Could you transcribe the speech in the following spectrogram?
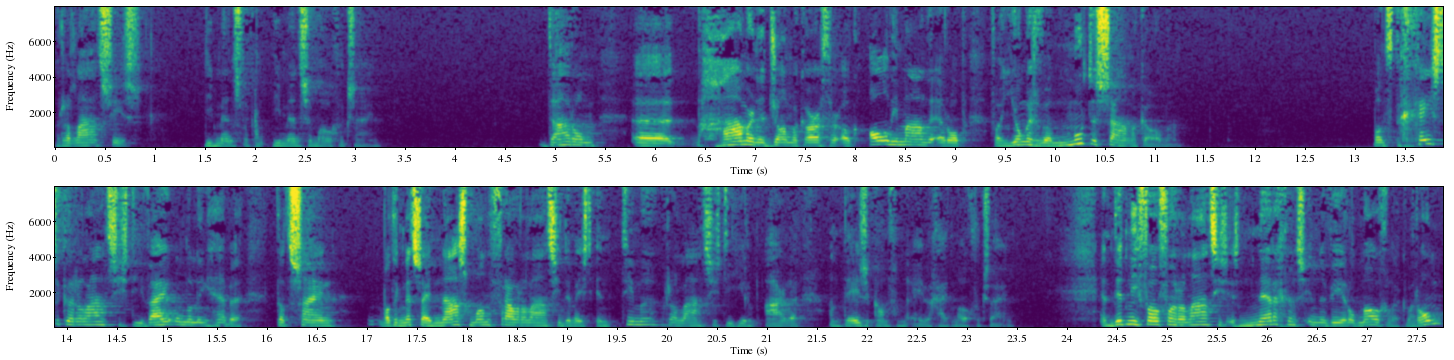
relaties die, menselijk, die mensen mogelijk zijn. Daarom uh, hamerde John MacArthur ook al die maanden erop van jongens, we moeten samenkomen. Want de geestelijke relaties die wij onderling hebben, dat zijn, wat ik net zei, naast man-vrouw relatie, de meest intieme relaties die hier op aarde aan deze kant van de eeuwigheid mogelijk zijn. En dit niveau van relaties is nergens in de wereld mogelijk. Waarom?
